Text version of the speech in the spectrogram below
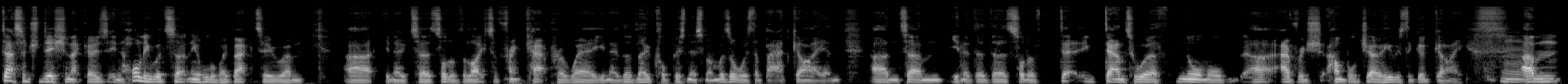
that's a tradition that goes in Hollywood certainly all the way back to, um, uh, you know, to sort of the likes of Frank Capra, where you know the local businessman was always the bad guy, and and um, you know the the sort of d- down to earth, normal, uh, average, humble Joe, he was the good guy. Mm. Um,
